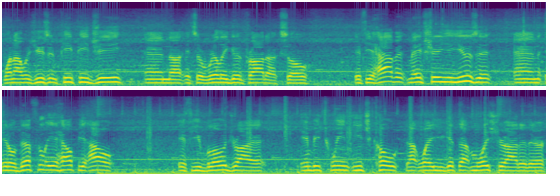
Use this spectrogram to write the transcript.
when i was using ppg and uh, it's a really good product. So if you have it make sure you use it and it'll definitely help you out if you blow dry it in between each coat. That way you get that moisture out of there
